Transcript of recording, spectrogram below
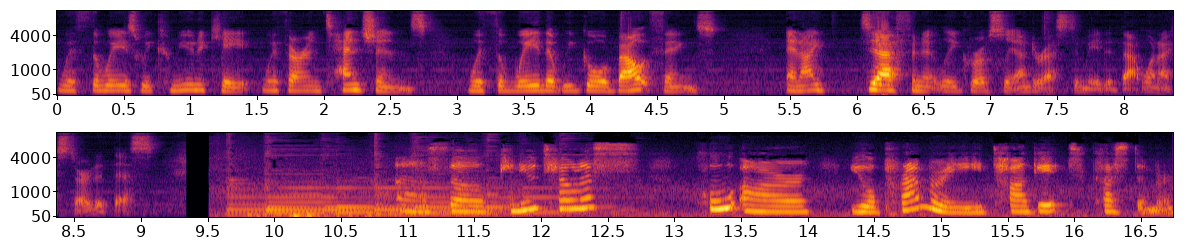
with the ways we communicate, with our intentions, with the way that we go about things. And I definitely grossly underestimated that when I started this. So, can you tell us who are your primary target customer?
